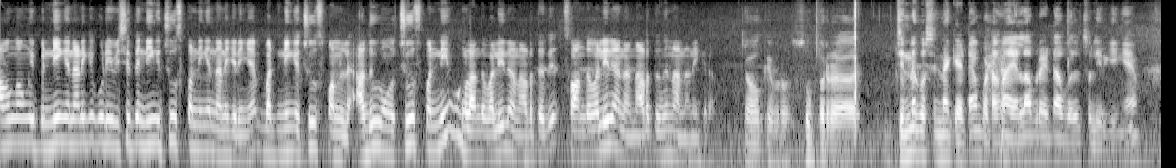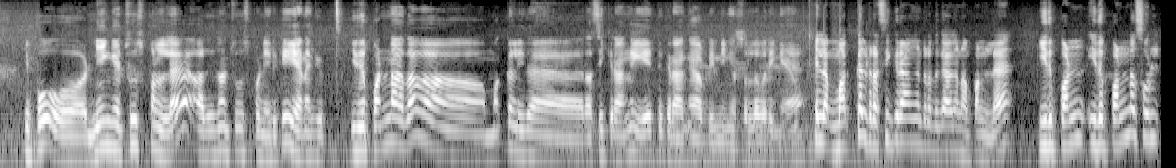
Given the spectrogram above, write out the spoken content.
அவங்கவுங்க இப்போ நீங்கள் நினைக்கக்கூடிய விஷயத்த நீங்கள் சூஸ் பண்ணீங்கன்னு நினைக்கிறீங்க. பட் நீங்கள் சூஸ் பண்ணல. அது உங்க சூஸ் பண்ணி உங்களை அந்த வழியில் நடத்துது. ஸோ அந்த வழியில் என்ன நடத்துதுன்னு நான் நினைக்கிறேன். ஓகே ப்ரோ சூப்பர் சின்ன கொஸ்டின் தான் கேட்டேன். பட் ஆனால் எலாபரேட்டாக பதில் சொல்லியிருக்கீங்க. இப்போது நீங்கள் சூஸ் பண்ணல அதுதான் சூஸ் பண்ணியிருக்கு எனக்கு இது பண்ணாதான் மக்கள் இதை ரசிக்கிறாங்க ஏற்றுக்கிறாங்க அப்படின்னு நீங்கள் சொல்ல வரீங்க. இல்ல மக்கள் ரசிக்கிறாங்கன்றதுக்காக நான் பண்ணல. இது பண் இதை பண்ண சொல்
